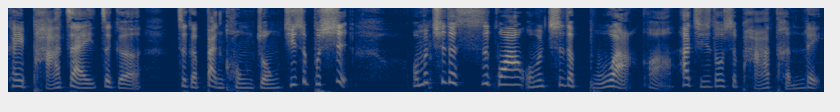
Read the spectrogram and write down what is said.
可以爬在这个这个半空中，其实不是。我们吃的丝瓜，我们吃的卜啊，哈，它其实都是爬藤类。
